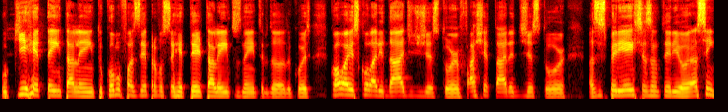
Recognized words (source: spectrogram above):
o que retém talento, como fazer para você reter talentos dentro do coisa, qual a escolaridade de gestor, faixa etária de gestor, as experiências anteriores, assim,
